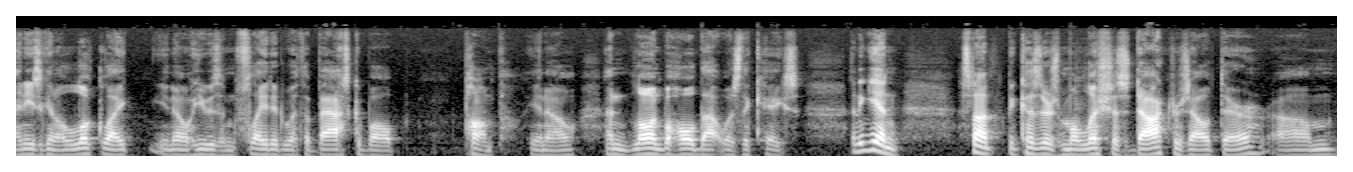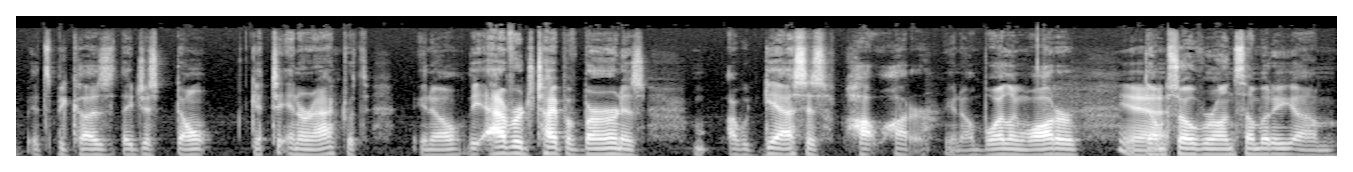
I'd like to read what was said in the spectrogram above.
and he's going to look like, you know, he was inflated with a basketball pump, you know. And lo and behold, that was the case. And again, it's not because there's malicious doctors out there, um, it's because they just don't get to interact with, you know, the average type of burn is, I would guess, is hot water, you know, boiling water Yeah. dumps over on somebody. Um,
